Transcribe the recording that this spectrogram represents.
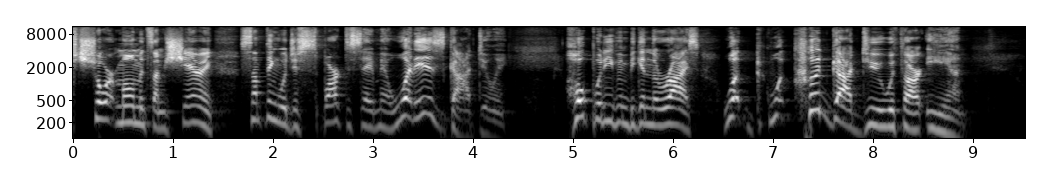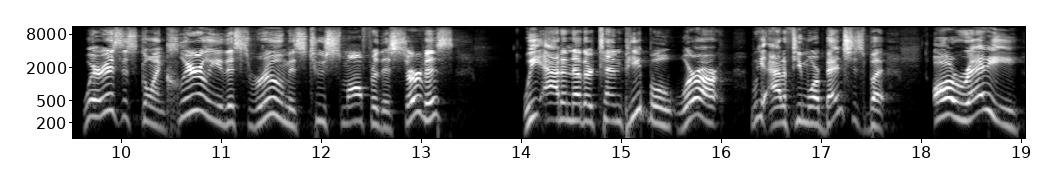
short moments I'm sharing, something would just spark to say, man, what is God doing? Hope would even begin to rise. What, what could God do with our EM? Where is this going? Clearly, this room is too small for this service. We add another 10 people, we're our, we add a few more benches, but already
